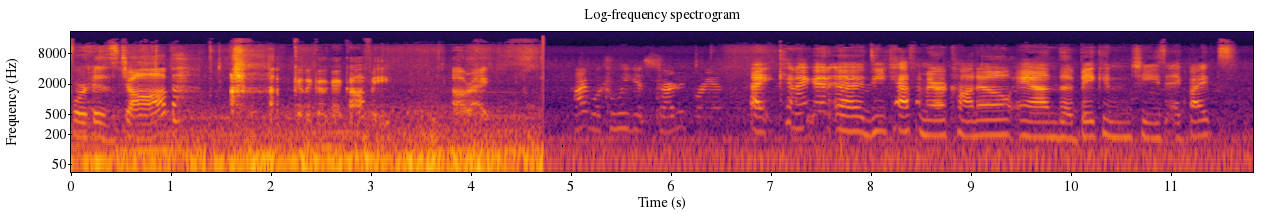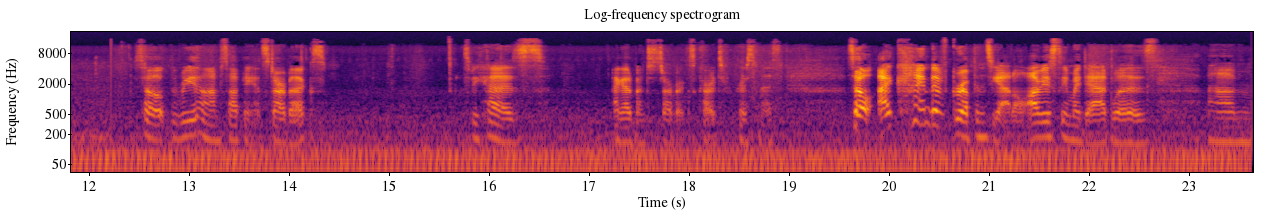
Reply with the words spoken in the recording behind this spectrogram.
for his job, I'm gonna go get coffee. All right. Hi, what can we get started for you? Hi, can I get a decaf Americano and the bacon cheese egg bites? So the reason I'm stopping at Starbucks is because I got a bunch of Starbucks cards for Christmas. So I kind of grew up in Seattle. Obviously, my dad was um,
